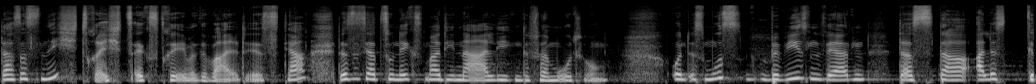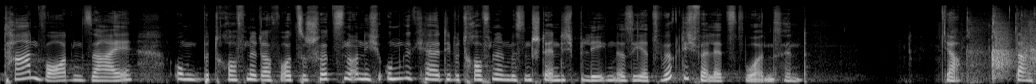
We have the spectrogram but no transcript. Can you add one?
dass es nicht rechtsextreme Gewalt ist. Ja, das ist ja zunächst mal die naheliegende Vermutung. Und es muss bewiesen werden, dass da alles getan worden sei, um Betroffene davor zu schützen und nicht umgekehrt, die Betroffenen müssen ständig belegen, dass sie jetzt wirklich verletzt worden sind. Ja, danke.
